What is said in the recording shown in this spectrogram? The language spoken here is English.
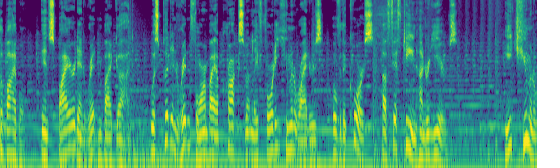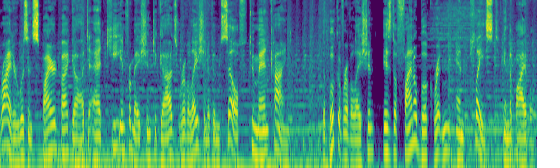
The Bible, inspired and written by God, was put in written form by approximately 40 human writers over the course of 1500 years. Each human writer was inspired by God to add key information to God's revelation of Himself to mankind. The book of Revelation is the final book written and placed in the Bible.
